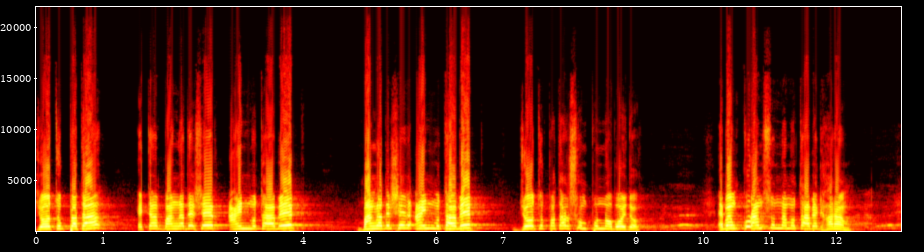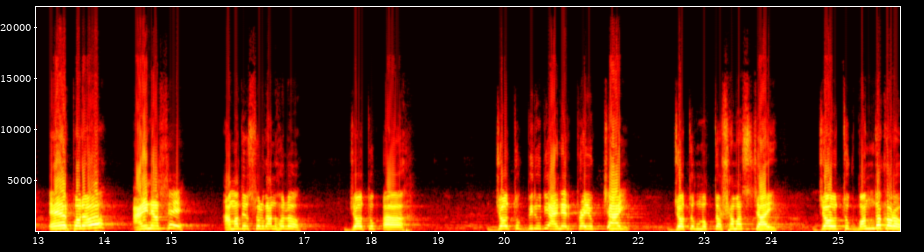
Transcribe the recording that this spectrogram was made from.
যৌতুক প্রথা এটা বাংলাদেশের আইন মোতাবেক, বাংলাদেশের আইন মোতাবেক যৌতুক প্রথার সম্পূর্ণ অবৈধ এবং কোরআন সুন্না মোতাবেক হারাম। এরপরেও আইন আছে। আমাদের স্লোগান হলো যৌতুক যৌতুক বিরোধী আইনের প্রয়োগ চাই, যৌতুক মুক্ত সমাজ চাই, যৌতুক বন্ধ করো,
